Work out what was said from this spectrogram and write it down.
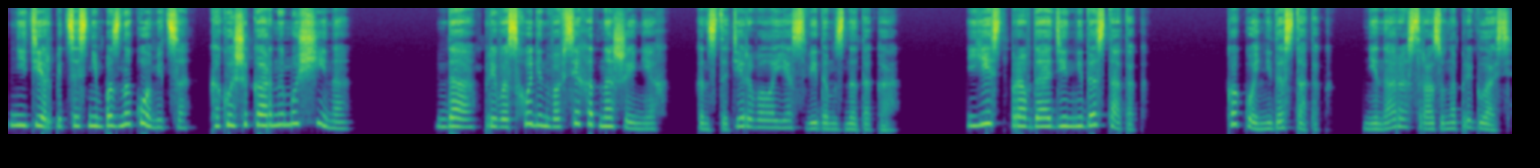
Не терпится с ним познакомиться. Какой шикарный мужчина! Да, превосходен во всех отношениях, констатировала я с видом знатока. Есть, правда, один недостаток. Какой недостаток? Нинара сразу напряглась.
